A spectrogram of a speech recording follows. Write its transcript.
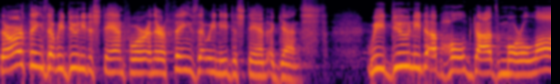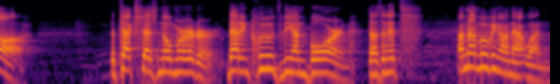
There are things that we do need to stand for, and there are things that we need to stand against we do need to uphold God's moral law. The text says no murder. That includes the unborn, doesn't it? I'm not moving on that one.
